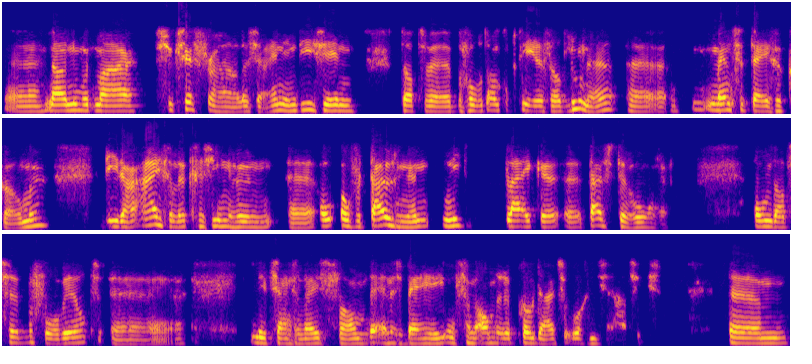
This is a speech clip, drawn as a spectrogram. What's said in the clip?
uh, nou noem het maar, succesverhalen zijn. In die zin dat we bijvoorbeeld ook op Terenveld Loenen uh, mensen tegenkomen die daar eigenlijk gezien hun uh, overtuigingen niet blijken thuis te horen. Omdat ze bijvoorbeeld lid zijn geweest van de NSB of van andere pro-Duitse organisaties. Um,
